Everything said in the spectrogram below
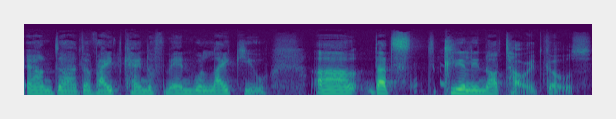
and uh, the right kind of man will like you. Uh, that's clearly not how it goes.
